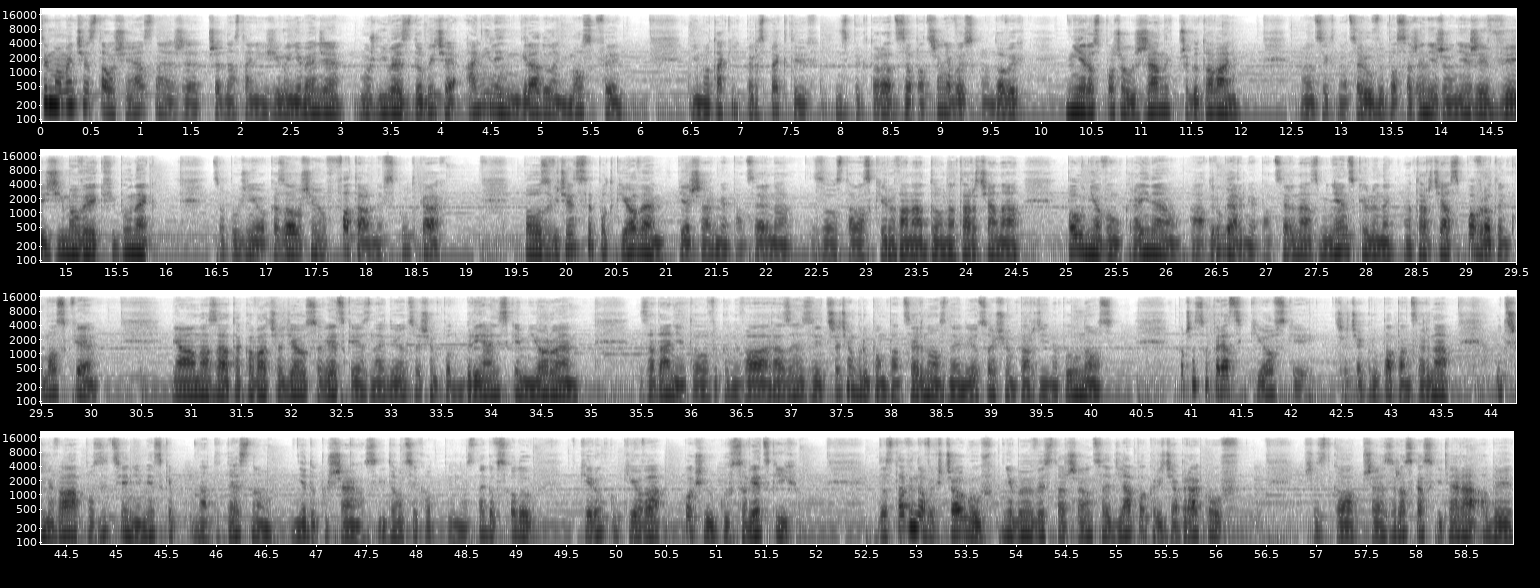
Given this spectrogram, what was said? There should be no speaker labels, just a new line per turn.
tym momencie stało się jasne, że przed nastaniem zimy nie będzie możliwe zdobycie ani Leningradu, ani Moskwy. Mimo takich perspektyw, inspektorat zaopatrzenia wojsk lądowych nie rozpoczął żadnych przygotowań mających na celu wyposażenie żołnierzy w zimowy ekwipunek, co później okazało się fatalne w skutkach. Po zwycięstwie pod Kijowem pierwsza armia pancerna została skierowana do natarcia na południową Ukrainę, a druga armia pancerna zmieniając kierunek natarcia z powrotem ku Moskwie. Miała ona zaatakować oddziały sowieckie znajdujące się pod Bryjańskiem i Orłem. Zadanie to wykonywała razem z trzecią grupą pancerną znajdującą się bardziej na północ. Podczas operacji kijowskiej trzecia grupa pancerna utrzymywała pozycje niemieckie nad Desną, nie dopuszczając idących od północnego wschodu kierunku Kijowa posiłków sowieckich. Dostawy nowych czołgów nie były wystarczające dla pokrycia braków. Wszystko przez rozkaz Hitlera, aby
